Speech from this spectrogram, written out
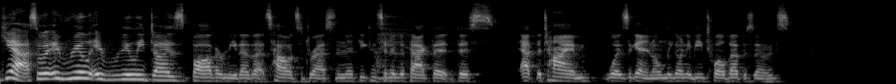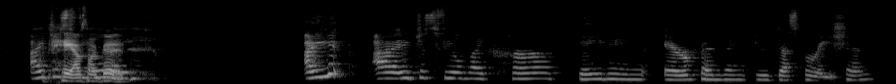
yeah, so it really it really does bother me that that's how it's addressed and if you consider the fact that this at the time was again only going to be 12 episodes. I just payout's not good. like- I I just feel like her gaining airbending through desperation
